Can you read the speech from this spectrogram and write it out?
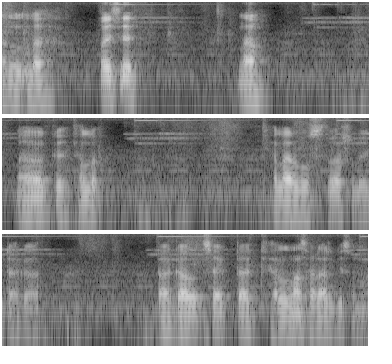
আল্লাহ হয়েছে নাও ওকে খেলো। খেলার বস্তু আসলে টাকা। টাকা হচ্ছে একটা খেলনা ছাড়া আর কিছু না।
